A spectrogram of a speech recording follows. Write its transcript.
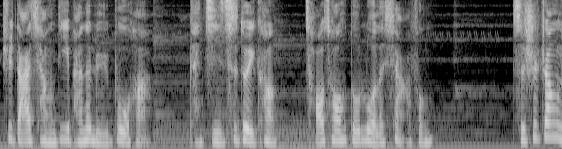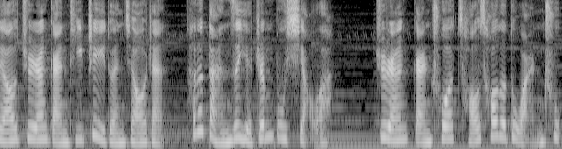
去打抢地盘的吕布哈，但几次对抗，曹操都落了下风。此时张辽居然敢提这段交战。他的胆子也真不小啊，居然敢戳曹操的短处。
